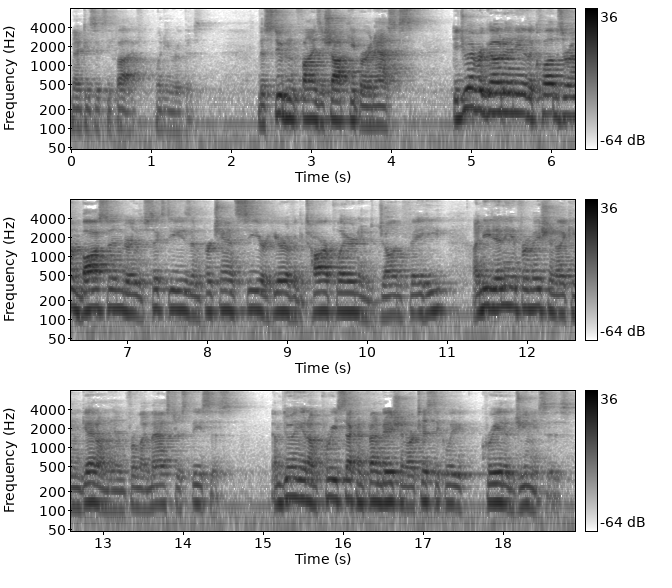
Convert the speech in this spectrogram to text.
1965, when he wrote this. The student finds a shopkeeper and asks, Did you ever go to any of the clubs around Boston during the 60s and perchance see or hear of a guitar player named John Fahey? I need any information I can get on him for my master's thesis. I'm doing it on pre second foundation artistically creative geniuses.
